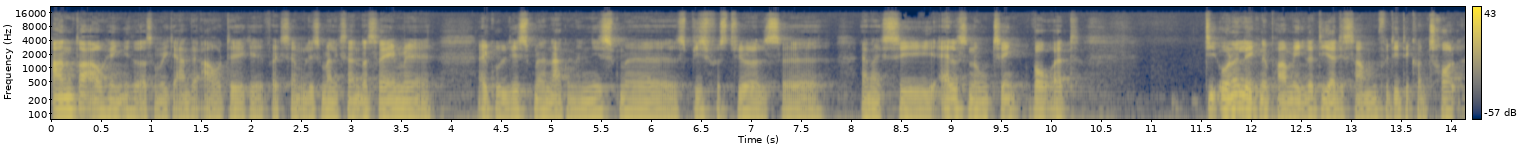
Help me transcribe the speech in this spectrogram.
andre afhængigheder, som vi gerne vil afdække. For eksempel, ligesom Alexander sagde, med alkoholisme, narkomanisme, spiseforstyrrelse, anoreksi, alle sådan nogle ting, hvor at de underliggende parametre, de er de samme, fordi det er kontrol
